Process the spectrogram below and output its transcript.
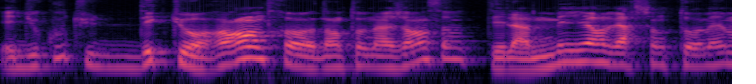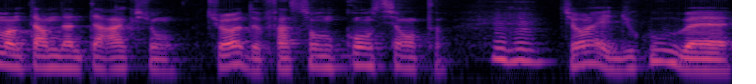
et du coup, tu, dès que tu rentres dans ton agence, tu es la meilleure version de toi-même en termes d'interaction, tu vois, de façon consciente. Mhm. Tu vois, et du coup, ben,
